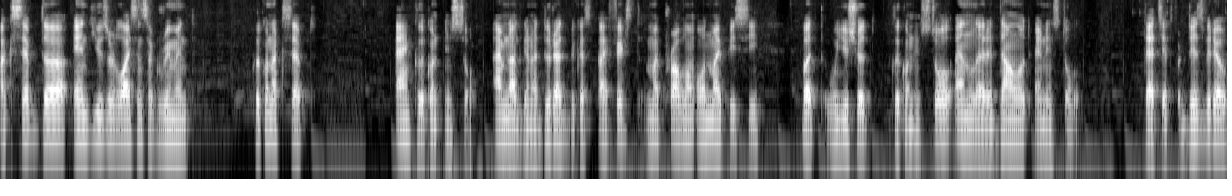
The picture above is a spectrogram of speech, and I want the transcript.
accept the end user license agreement. Click on accept and click on install. I'm not gonna do that because i fixed my problem on my pc but you should click on install and let it download and install it that's it for this video.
